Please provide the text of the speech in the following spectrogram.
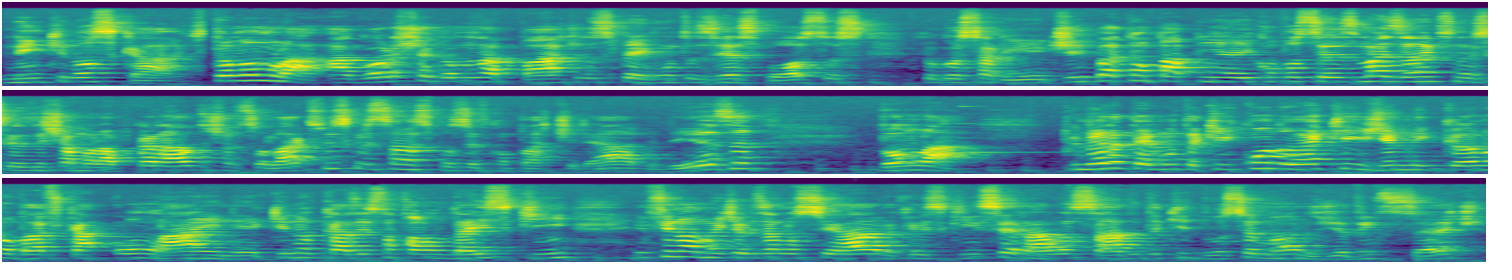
link nos cards. Então vamos lá, agora chegamos na parte das perguntas e respostas que eu gostaria de bater um papinho aí com vocês, mas antes não esqueça de deixar moral pro canal, deixando seu like, sua inscrição, se possível compartilhar, beleza? Vamos lá. Primeira pergunta aqui, quando é que Gemlicano vai ficar online? Aqui no caso eles estão falando da skin e finalmente eles anunciaram que a skin será lançada daqui duas semanas, dia 27.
